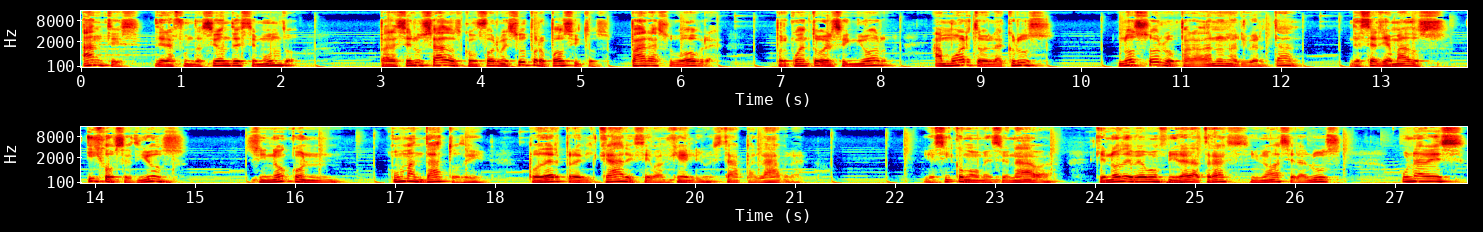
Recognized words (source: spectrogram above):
antes de la fundación de este mundo para ser usados conforme sus propósitos para su obra, por cuanto el Señor ha muerto en la cruz, no solo para darnos la libertad de ser llamados hijos de Dios, sino con un mandato de poder predicar ese evangelio, esta palabra. Y así como mencionaba, que no debemos mirar atrás, sino hacia la luz, una vez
